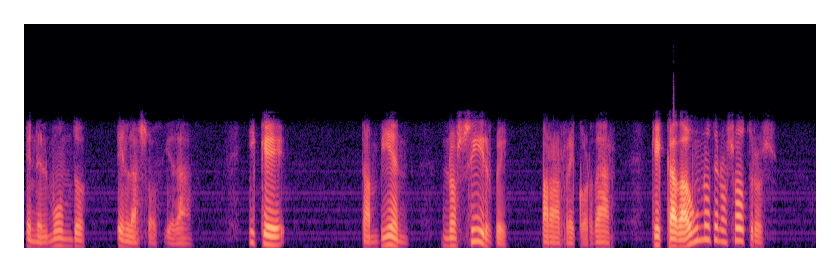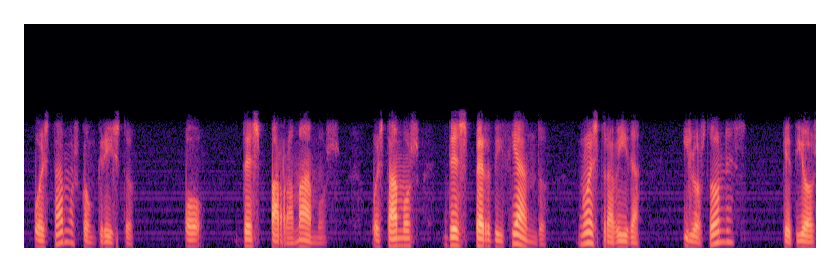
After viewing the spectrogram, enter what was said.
en el mundo, en la sociedad, y que también nos sirve para recordar que cada uno de nosotros o estamos con Cristo o desparramamos o estamos desperdiciando nuestra vida y los dones que Dios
